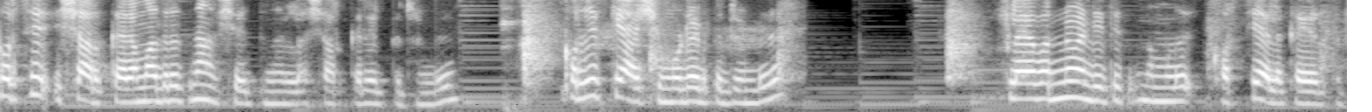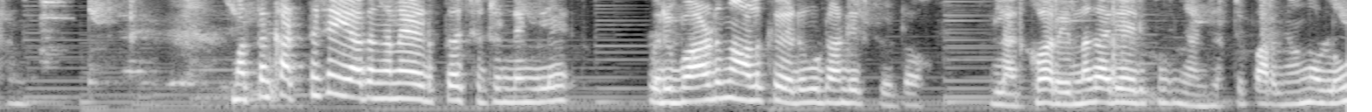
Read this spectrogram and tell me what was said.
കുറച്ച് ശർക്കര മധുരത്തിന് ആവശ്യത്തിനുള്ള ശർക്കര എടുത്തിട്ടുണ്ട്. കുറച്ച് ക്യാഷും കൂടെ എടുത്തിട്ടുണ്ട്. ഫ്ലേവറിന് വേണ്ടിയിട്ട് നമ്മൾ കുറച്ച് ഏലക്കായ എടുത്തിട്ടുണ്ട്. മൊത്തം കട്ട് ചെയ്യാതെ ഇങ്ങനെ എടുത്തു വെച്ചിട്ടുണ്ടെങ്കിൽ ഒരുപാട് നാൾ കേടുകൂടാണ്ടിരിക്കും കേട്ടോ. എല്ലാവർക്കും അറിയുന്ന കാര്യമായിരിക്കും. ഞാൻ ജസ്റ്റ് പറഞ്ഞെന്നുള്ളൂ.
